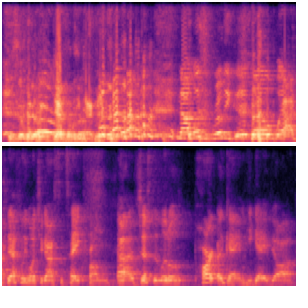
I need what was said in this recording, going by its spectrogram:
So we Definitely done now, what's really good though, what I definitely want you guys to take from uh, just a little part of game he gave y'all,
